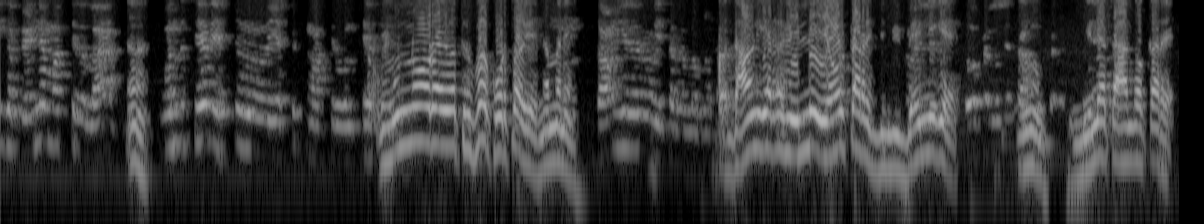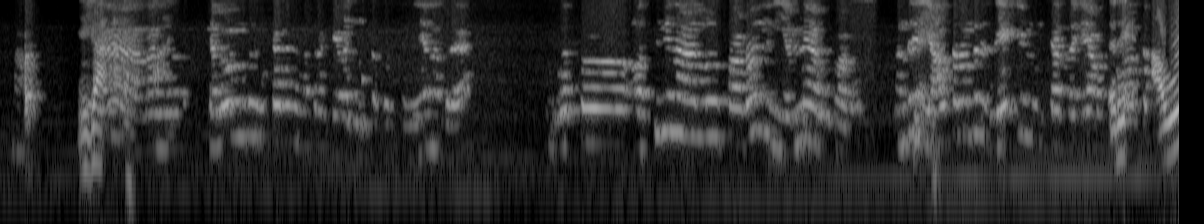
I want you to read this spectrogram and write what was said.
ಈಗ ಬೆಣ್ಣೆ ಮಾಡ್ತಿರಲ್ಲ ಒಂದು ಸೇರ್ ಎಷ್ಟು ಎಷ್ಟಕ್ ಮಾಡ್ತೀರಿ ಒಂದ್ ಸೇರ್? ಮುನ್ನೂರ ಐವತ್ತು ರೂಪಾಯಿ ಕೊಡ್ತಾವೆ ನಮ್ಮನೆ ದಾವಣಗೆರೆ ಇಲ್ಲಿ ದಾವಣಗೆರೆಯಲ್ಲಿ ಇಲ್ಲೇ ಹೇಳ್ತಾರೆ ಬೆಣ್ಣಿಗೆ. ಇಲ್ಲ ಹ್ಮ್ ಇಲ್ಲೇ ತಗೊಂಡ್ ಹೋಗ್ತಾರೆ. ಈಗ ಕೆಲವೊಂದು ವಿಚಾರ ಕೇಳೋದು ಏನಂದ್ರೆ ಇವತ್ತು ಹಸುವಿನ ಹಾಲು ಪಾಡು ಎಮ್ಮೆ ಹಾಲು ಪಾಡು? ಅಂದ್ರೆ ಯಾವ ತರ ಅಂದ್ರೆ ರೇಟಿನ ವಿಚಾರದಾಗ ಅವು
